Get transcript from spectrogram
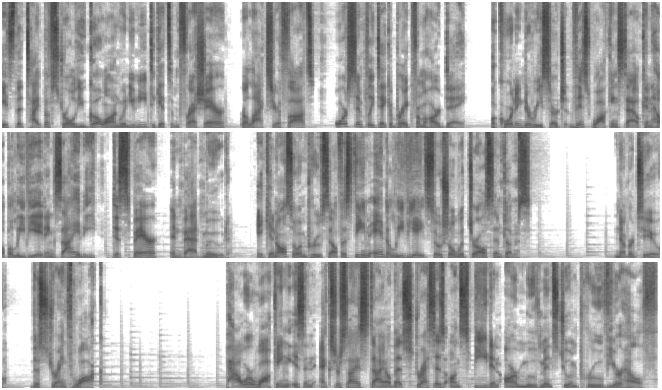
It's the type of stroll you go on when you need to get some fresh air, relax your thoughts, or simply take a break from a hard day. According to research, this walking style can help alleviate anxiety, despair, and bad mood. It can also improve self-esteem and alleviate social withdrawal symptoms. Number 2. The Strength Walk Power walking is an exercise style that stresses on speed and arm movements to improve your health.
